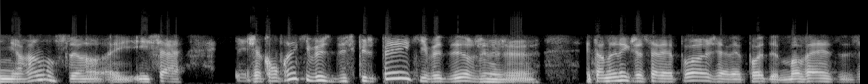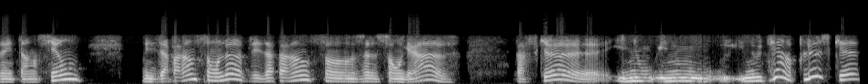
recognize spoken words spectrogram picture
ignorance là. Et, ça, je comprends qu'il veut se disculper, qu'il veut dire, je, je- étant donné que je savais pas, j'avais pas de mauvaises intentions. Mais les apparences sont là, les apparences sont, sont graves parce que euh, il nous, il nous, il nous dit en plus que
